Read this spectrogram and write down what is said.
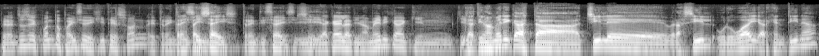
Pero entonces, ¿cuántos países dijiste que son? Eh, 35. 36. 36. Y Sí. acá de Latinoamérica, ¿quién? Latinoamérica está Chile, Brasil, Uruguay, Argentina.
